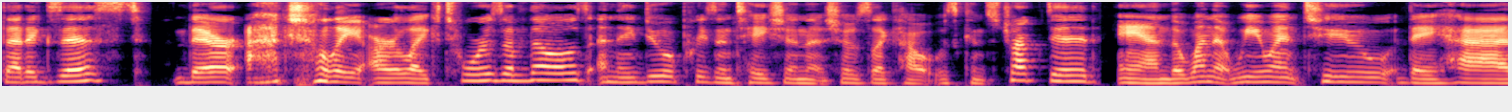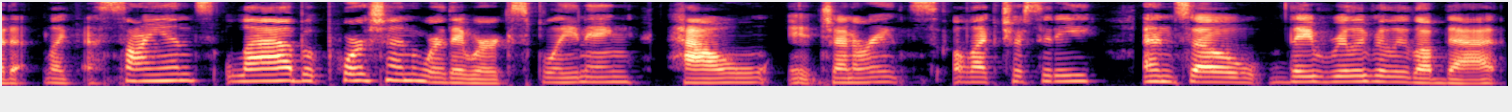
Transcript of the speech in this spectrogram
that exist. There actually are like tours of those, and they do a presentation that shows like how it was constructed. And the one that we went to, they had like a science lab portion where they were explaining how it generates electricity. And so they really, really love that.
